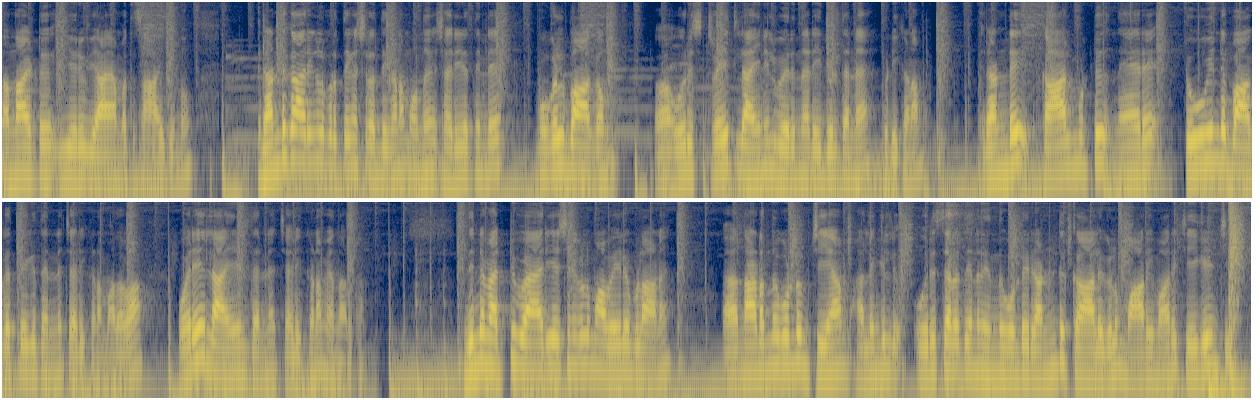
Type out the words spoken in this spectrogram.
നന്നായിട്ട് ഈ ഒരു വ്യായാമത്തെ സഹായിക്കുന്നു. രണ്ട് കാര്യങ്ങൾ പ്രത്യേകം ശ്രദ്ധിക്കണം. ഒന്ന് ശരീരത്തിന്റെ മുകൾ ഭാഗം ഒരു സ്ട്രെയിറ്റ് ലൈനിൽ വരുന്ന രീതിയിൽ തന്നെ പിടിക്കണം. രണ്ട് കാൽമുട്ട് നേരെ ടൂവിന്റെ ഭാഗത്തേക്ക് തന്നെ ചലിക്കണം അഥവാ ഒരേ ലൈനിൽ തന്നെ ചലിക്കണം എന്നർത്ഥം. ഇതിന്റെ മറ്റു വാരിയേഷനുകളും അവൈലബിൾ ആണ്. നടന്നുകൊണ്ടും ചെയ്യാം. അല്ലെങ്കിൽ ഒരു സ്ഥലത്ത് തന്നെ നിന്നുകൊണ്ട് രണ്ട് കാലുകളും മാറി മാറി ചെയ്യുകയും ചെയ്യാം.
